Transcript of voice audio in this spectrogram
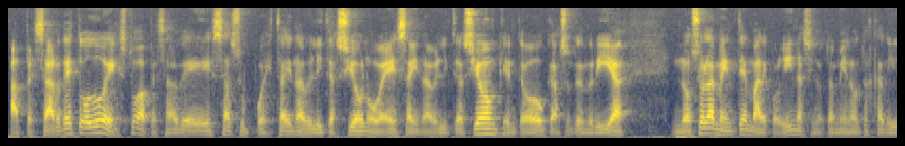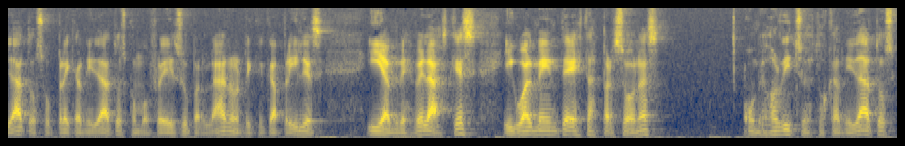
a pesar de todo esto, a pesar de esa supuesta inhabilitación o esa inhabilitación, que en todo caso tendría no solamente Marcolina, sino también otros candidatos o precandidatos como Freddy Superlano, Enrique Capriles y Andrés Velázquez, igualmente estas personas, o mejor dicho, estos candidatos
